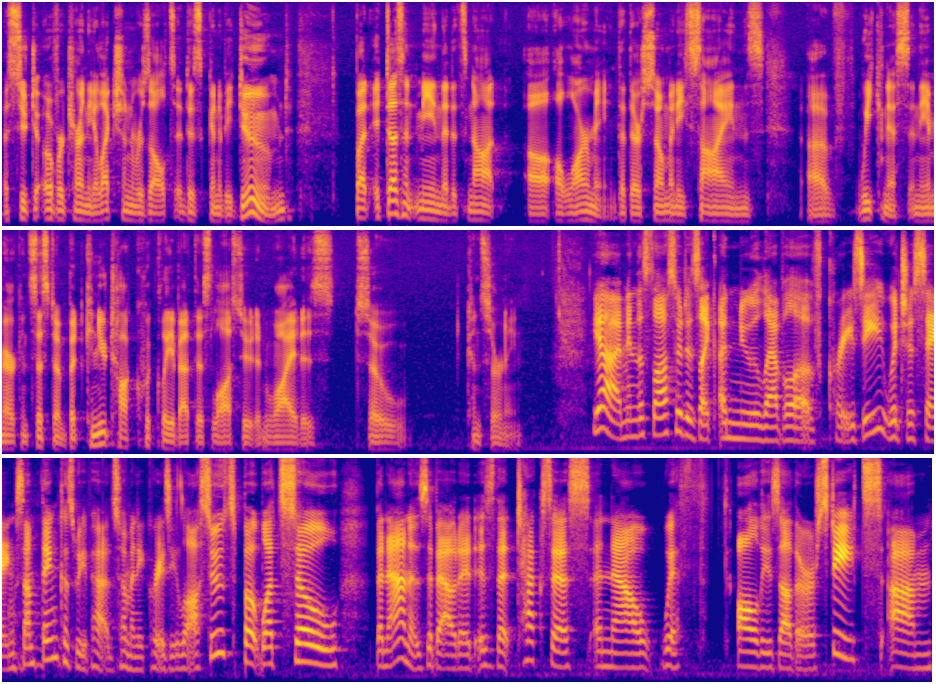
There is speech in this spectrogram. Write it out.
a suit to overturn the election results. It is going to be doomed, but it doesn't mean that it's not uh, alarming that there's so many signs of weakness in the American system. But can you talk quickly about this lawsuit and why it is so concerning? Yeah, I mean, this lawsuit is like a new level of crazy, which is saying mm-hmm. something because we've had so many crazy lawsuits. But what's so bananas about it is that Texas, and now with all these other states, um,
